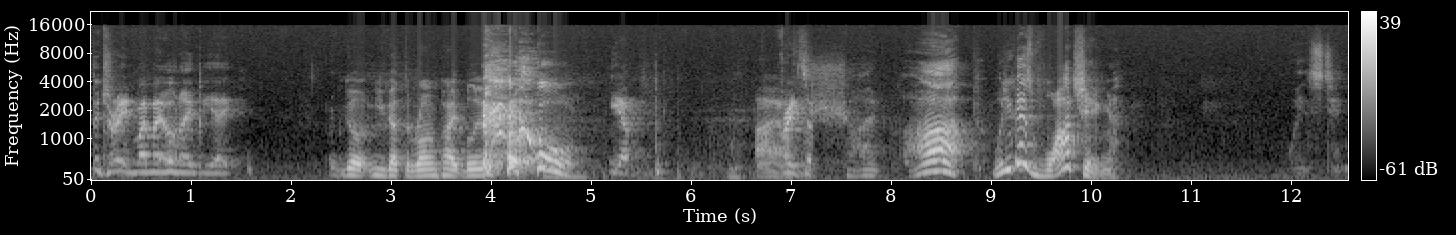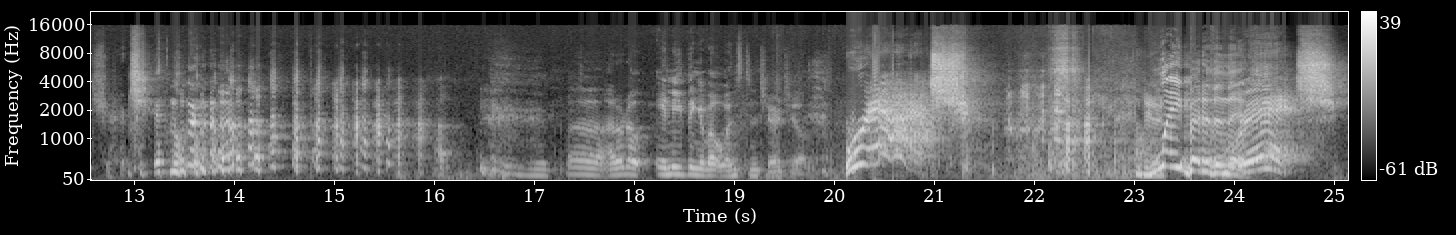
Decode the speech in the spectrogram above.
Betrayed by my own IPA. Go, you got the wrong pipe blues. Oh! Yep. Afraid so. Up. What are you guys watching? Winston Churchill. uh, I don't know anything about Winston Churchill. Rich. Way better than this. Rich!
